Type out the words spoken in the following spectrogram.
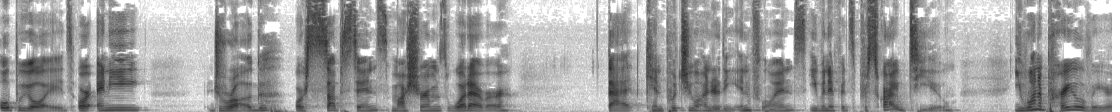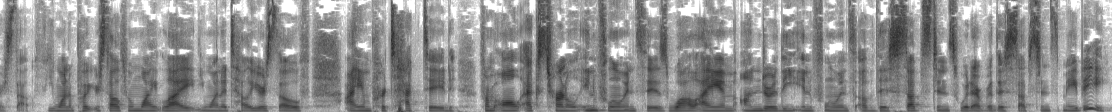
opioids, or any drug or substance, mushrooms, whatever, that can put you under the influence, even if it's prescribed to you. You want to pray over yourself. You want to put yourself in white light. You want to tell yourself, I am protected from all external influences while I am under the influence of this substance, whatever this substance may be.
